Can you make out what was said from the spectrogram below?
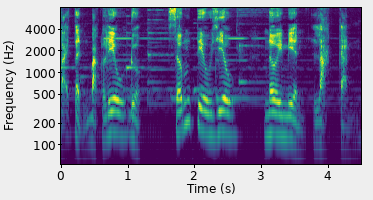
tại tỉnh Bạc Liêu được sớm tiêu diêu, nơi miền lạc cảnh.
